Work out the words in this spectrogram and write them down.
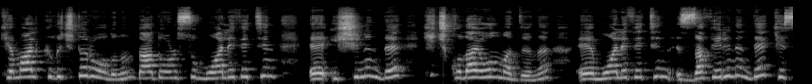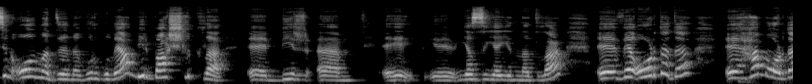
Kemal Kılıçdaroğlu'nun daha doğrusu muhalefetin e, işinin de hiç kolay olmadığını, e, muhalefetin zaferinin de kesin olmadığını vurgulayan bir başlıkla e, bir e, e, yazı yayınladılar. E, ve orada da e, hem orada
